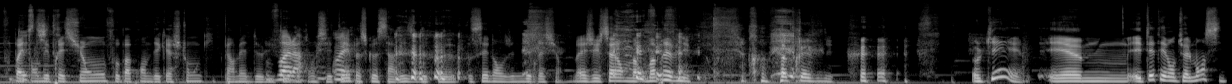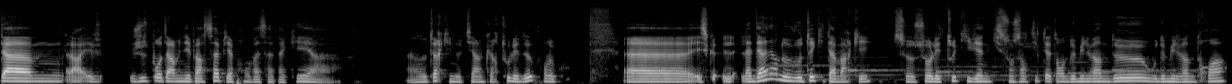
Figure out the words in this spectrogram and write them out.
Faut pas être en titre. dépression, faut pas prendre des cachetons qui te permettent de lutter Voilà, contre l'anxiété ouais. parce que ça risque de te pousser dans une dépression. Mais j'ai ça, on m'a prévenu. on m'a prévenu. ok. Et, et peut-être éventuellement, si t'as. hum, Alors, juste pour terminer par ça, puis après on va s'attaquer à un auteur qui nous tient à cœur tous les deux pour le coup. Euh, Est-ce que la dernière nouveauté qui t'a marqué sur, sur les trucs qui viennent, qui sont sortis peut-être en 2022 ou 2023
